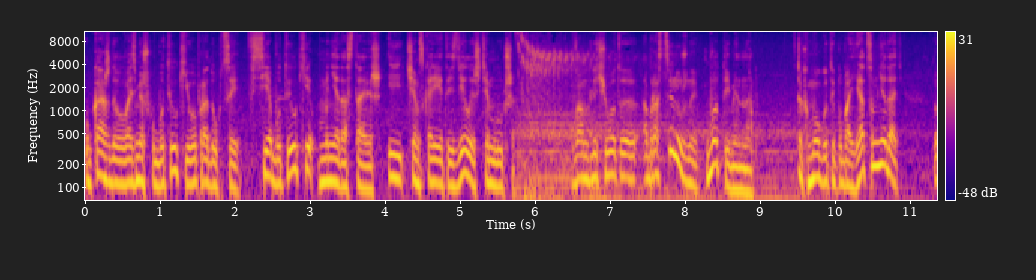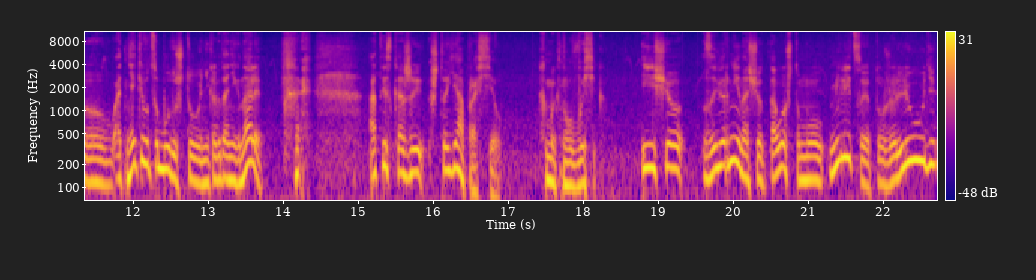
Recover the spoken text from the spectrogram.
У каждого возьмешь по бутылке его продукции. Все бутылки мне доставишь. И чем скорее это сделаешь, тем лучше. Вам для чего-то образцы нужны? Вот именно. Так могут и побояться мне дать. Э, отнекиваться будут, что никогда не гнали. А ты скажи, что я просил, хмыкнул Высик. И еще заверни насчет того, что, мол, милиция тоже люди.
